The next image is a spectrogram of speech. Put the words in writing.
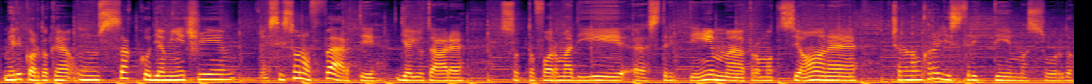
Mi ricordo che un sacco di amici si sono offerti di aiutare sotto forma di eh, street team, promozione. C'erano ancora gli street team, assurdo.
